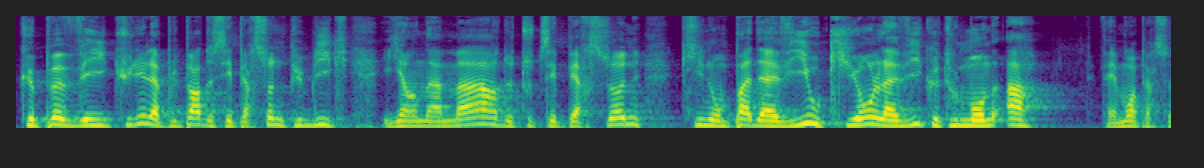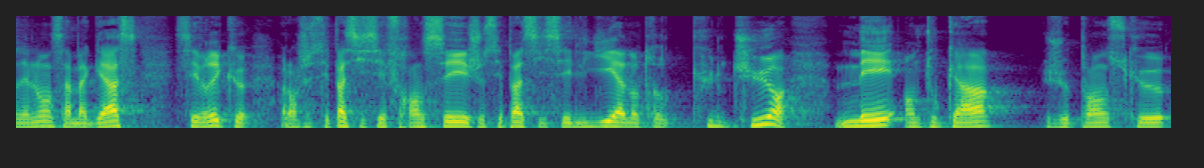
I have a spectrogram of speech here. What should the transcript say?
que peuvent véhiculer la plupart de ces personnes publiques. Il y en a marre de toutes ces personnes qui n'ont pas d'avis ou qui ont l'avis que tout le monde a. Enfin, moi, personnellement, ça m'agace. C'est vrai que, alors je ne sais pas si c'est français, je ne sais pas si c'est lié à notre culture, mais en tout cas, je pense que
